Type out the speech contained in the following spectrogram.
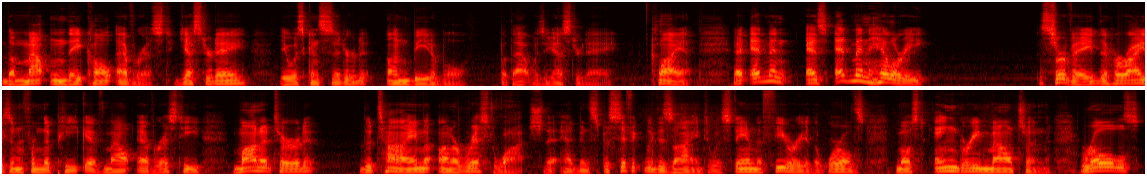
the mountain they call Everest. Yesterday, it was considered unbeatable, but that was yesterday. Client. At Edmund, as Edmund Hillary surveyed the horizon from the peak of Mount Everest, he monitored the time on a wristwatch that had been specifically designed to withstand the fury of the world's most angry mountain. Rolls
